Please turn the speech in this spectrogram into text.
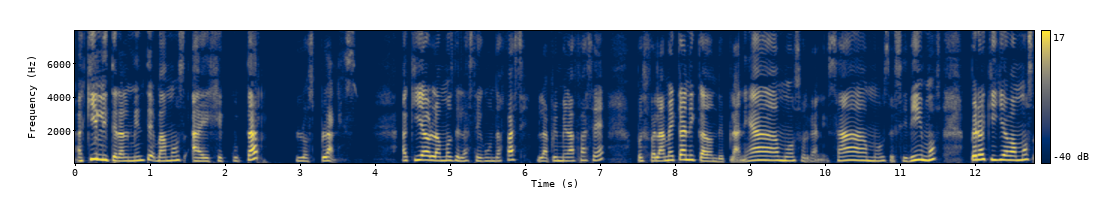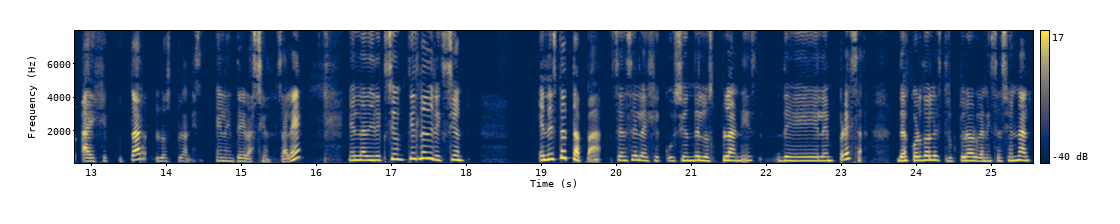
aquí literalmente vamos a ejecutar los planes. Aquí hablamos de la segunda fase. La primera fase, pues fue la mecánica donde planeamos, organizamos, decidimos, pero aquí ya vamos a ejecutar los planes en la integración, ¿sale? En la dirección, ¿qué es la dirección? En esta etapa se hace la ejecución de los planes de la empresa, de acuerdo a la estructura organizacional.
